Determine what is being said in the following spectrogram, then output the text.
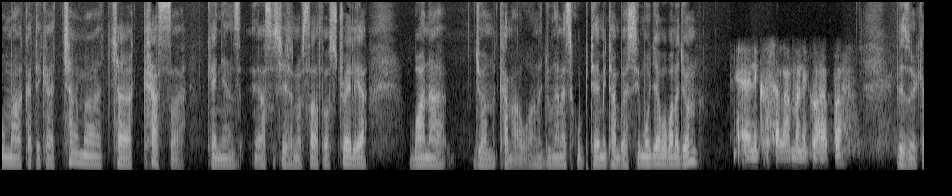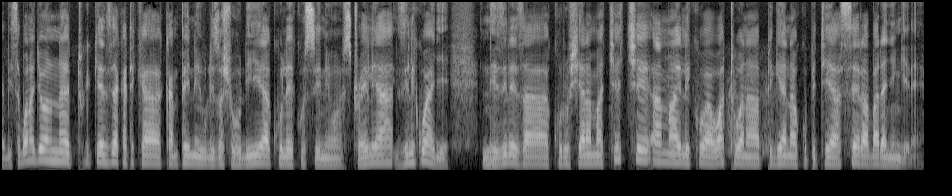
umma katika chama cha KASA, Kenyans Association of South Australia, Bwana John Kamau anajiunga nasi kupitia mitambo ya simu. Jambo Bwana John. E, niko salama, niko hapa vizuri kabisa Bwana John. Tukianzia katika kampeni ulizoshuhudia kule kusini Australia, zilikuwaje? Ni zile za kurushiana macheche ama ilikuwa watu wanapigana kupitia sera baada nyingine?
